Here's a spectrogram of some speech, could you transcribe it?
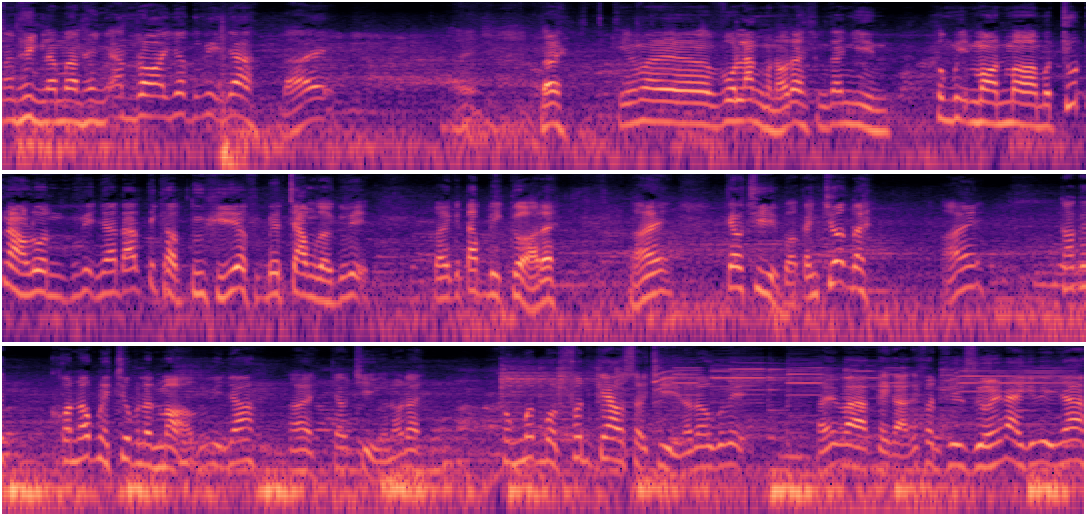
màn hình là màn hình android nhá quý vị nhá. Đấy, đấy. đây cái mà vô lăng của nó đây chúng ta nhìn không bị mòn mờ một chút nào luôn quý vị nhá đã tích hợp túi khí ở bên trong rồi quý vị. Đây cái tắp đi cửa đây. Đấy keo chỉ của cánh trước đây. Đấy các cái con ốc này chưa một lần mở quý vị nhá. Đây keo chỉ của nó đây. Không mất một phân keo sợi chỉ nào đâu quý vị. Đấy và kể cả cái phần phía dưới này quý vị nhá.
